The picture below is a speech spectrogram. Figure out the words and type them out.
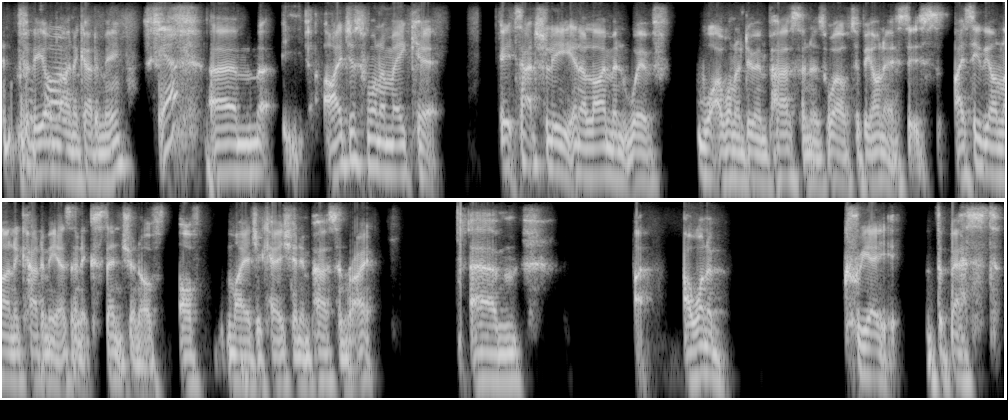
the, for the online academy? Yeah. Um, I just want to make it. It's actually in alignment with what I want to do in person as well. To be honest, it's I see the online academy as an extension of of my education in person. Right. Um, I, I want to create the best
